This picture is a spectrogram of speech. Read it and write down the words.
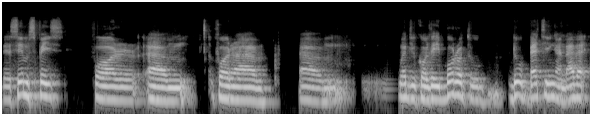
the same space for um, for um, um, what do you call they borrow to do betting and other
